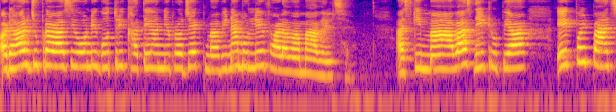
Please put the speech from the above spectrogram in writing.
અઢાર ઝૂંપડાવાસીઓને ગોત્રી ખાતે અન્ય પ્રોજેક્ટમાં વિનામૂલ્યે ફાળવવામાં આવેલ છે. આ સ્કીમમાં આવાસ દીઠ રૂપિયા એક પોઈન્ટ પાંચ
